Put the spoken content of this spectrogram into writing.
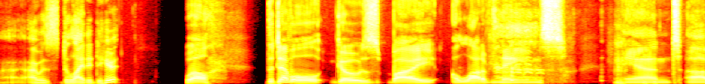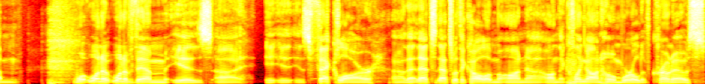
I- I was delighted to hear it. Well, the devil goes by a lot of names, and um, one one of one of them is uh, i- i- is Fek'lhr. Uh, that, that's that's what they call him on uh, on the Klingon home world of Kronos.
